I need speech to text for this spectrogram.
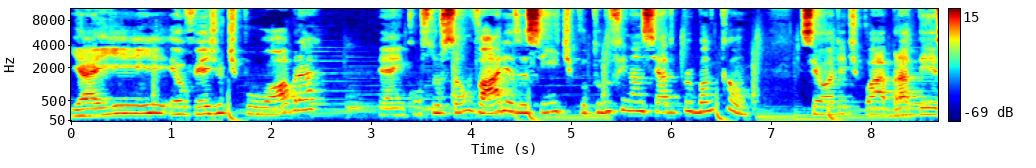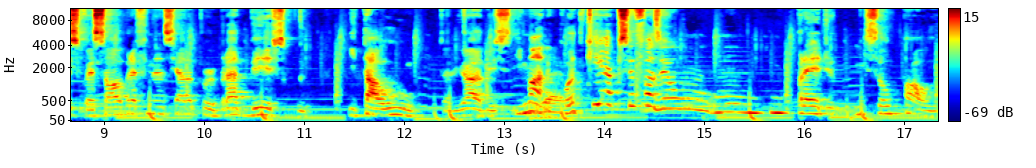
E aí eu vejo, tipo, obra é, em construção, várias, assim, tipo, tudo financiado por bancão. Você olha, tipo, ah, Bradesco, essa obra é financiada por Bradesco, Itaú, tá ligado? E, mano, é. quanto que é pra você fazer um, um, um prédio em São Paulo?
